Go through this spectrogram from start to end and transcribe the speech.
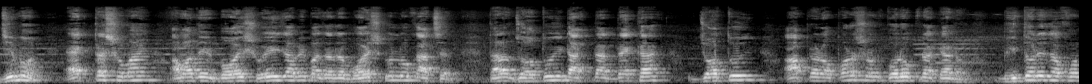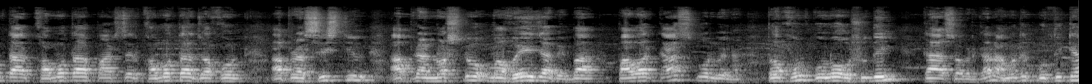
যেমন, একটা সময় আমাদের বয়স হয়ে যাবে বা যারা বয়স্ক লোক আছেন তারা যতই ডাক্তার দেখাক, যতই আপনার অপারেশন করুক না কেন, ভিতরে যখন তার ক্ষমতা পার্টসের ক্ষমতা যখন আপনার সৃষ্টি, আপনার নষ্ট হয়ে যাবে বা পাওয়ার কাজ করবে না, তখন কোনো ওষুধেই কাজ হবে না। কারণ আমাদের প্রতিটা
